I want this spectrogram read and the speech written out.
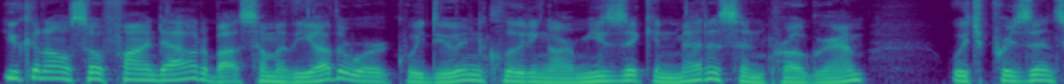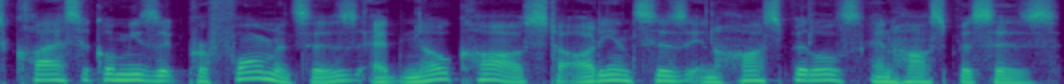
You can also find out about some of the other work we do, including our Music and Medicine program, which presents classical music performances at no cost to audiences in hospitals and hospices.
